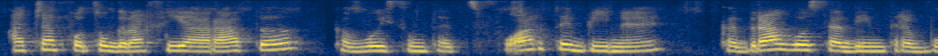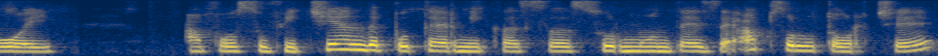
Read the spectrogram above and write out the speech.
Acea fotografie arată că voi sunteți foarte bine, că dragostea dintre voi a fost suficient de puternică să surmonteze absolut orice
